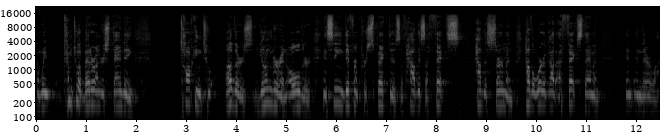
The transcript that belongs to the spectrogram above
And we come to a better understanding talking to others, younger and older, and seeing different perspectives of how this affects, how the sermon, how the Word of God affects them and in, in their lives.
